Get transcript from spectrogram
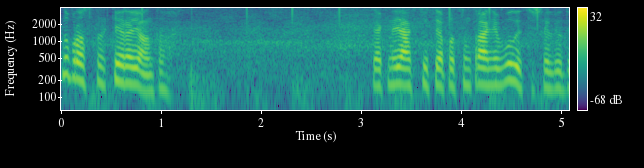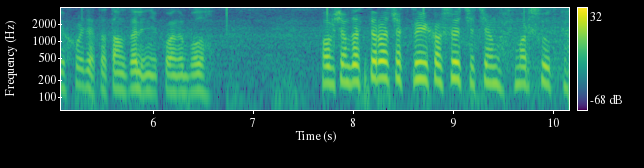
Ну просто такий район. То. Як не як тут я по центральній вулиці, ще люди ходять, а там взагалі нікого не було. В общем, до стірочок приїхав швидше, ніж маршрутка.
